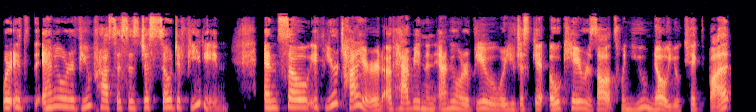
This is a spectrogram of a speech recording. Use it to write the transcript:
where it's the annual review process is just so defeating. And so if you're tired of having an annual review where you just get okay results when you know you kicked butt,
